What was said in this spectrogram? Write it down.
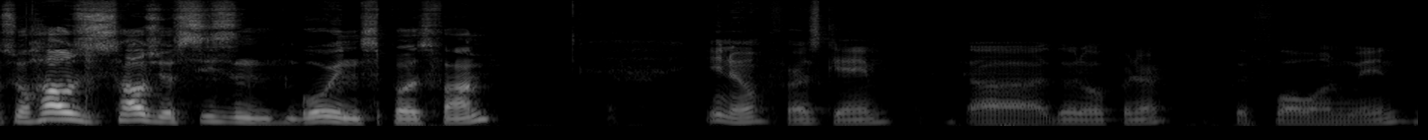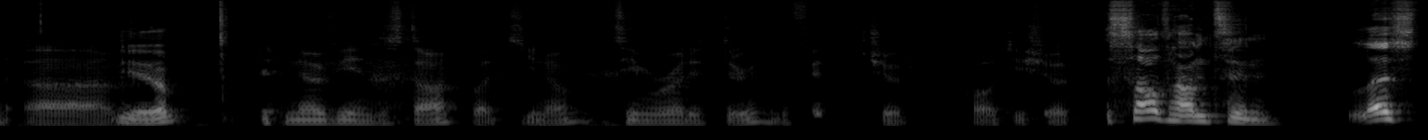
So how's how's your season going, Spurs fan? You know, first game, uh, good opener, good four-one win. Um, Yep. bit nervy in the start, but you know, team rode it through. The fit should quality showed. Southampton. Let's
